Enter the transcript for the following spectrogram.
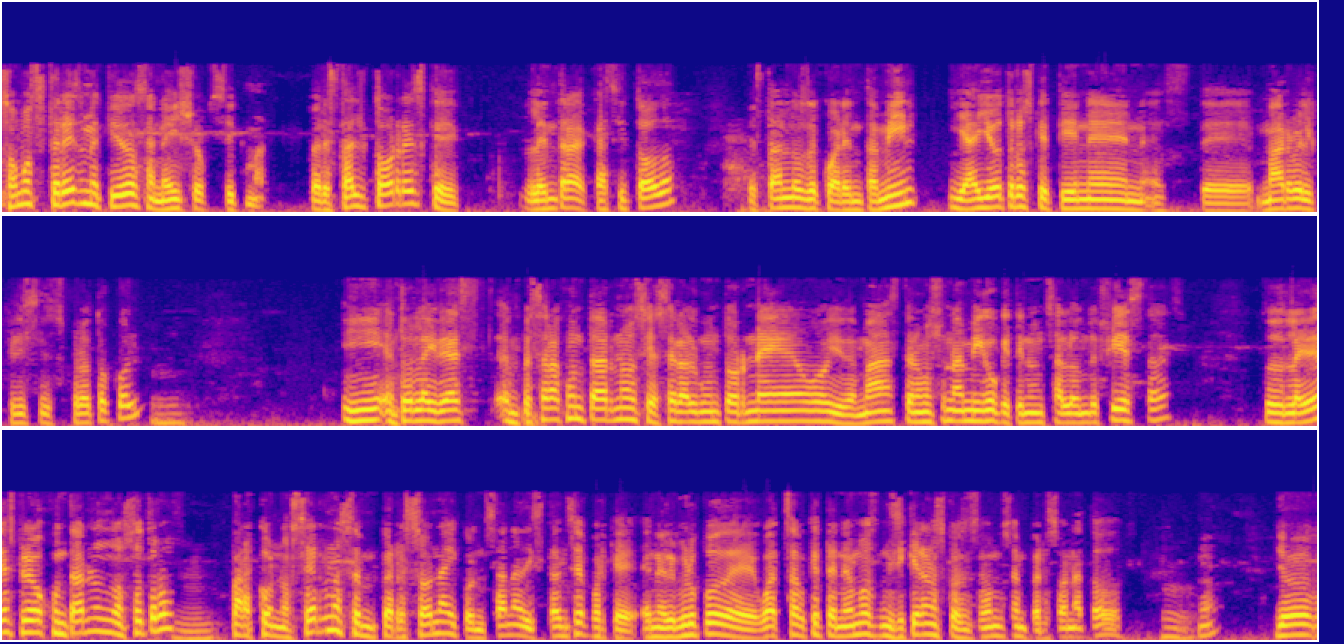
somos tres metidos en Age of Sigmar, pero está el Torres que le entra casi todo, están los de 40.000 y hay otros que tienen este Marvel Crisis Protocol Mm. y entonces la idea es empezar a juntarnos y hacer algún torneo y demás. Tenemos un amigo que tiene un salón de fiestas. Entonces la idea es primero juntarnos nosotros Mm. para conocernos en persona y con sana distancia, porque en el grupo de WhatsApp que tenemos ni siquiera nos conocemos en persona todos. Mm. ¿no? Yo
